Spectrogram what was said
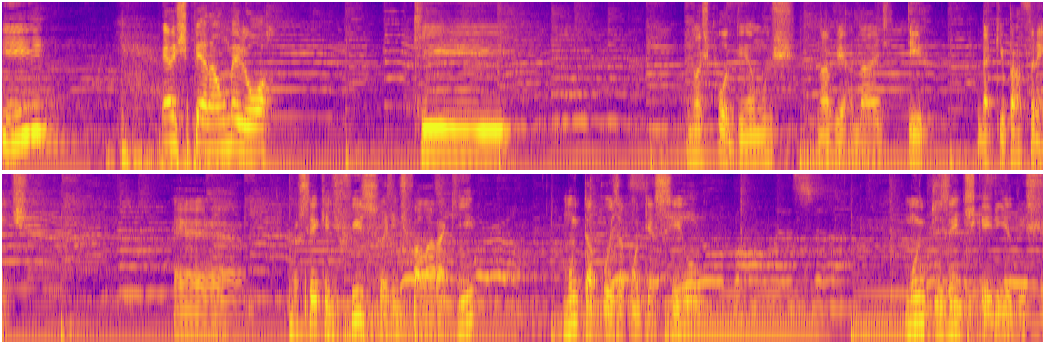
e é esperar o melhor que nós podemos, na verdade, ter daqui para frente. É, eu sei que é difícil a gente falar aqui, muita coisa aconteceu, muitos entes queridos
